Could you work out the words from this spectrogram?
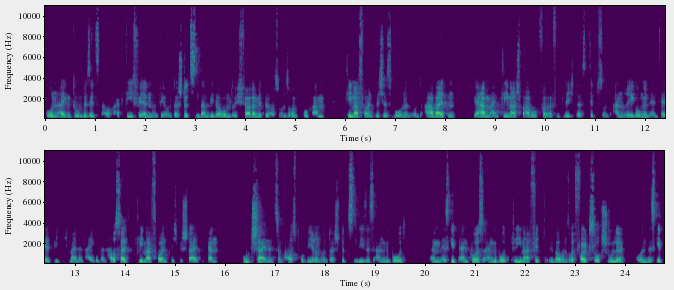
Wohneigentum besitzt, auch aktiv werden. Und wir unterstützen dann wiederum durch Fördermittel aus unserem Programm klimafreundliches Wohnen und Arbeiten. Wir haben ein Klimasparbuch veröffentlicht, das Tipps und Anregungen enthält, wie ich meinen eigenen Haushalt klimafreundlich gestalten kann. Gutscheine zum Ausprobieren unterstützen dieses Angebot. Ähm, es gibt ein Kursangebot Klimafit über unsere Volkshochschule und es gibt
